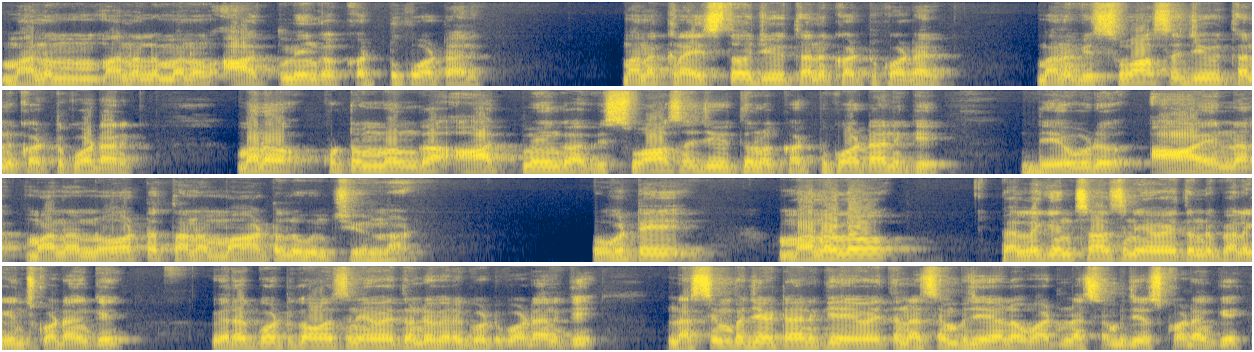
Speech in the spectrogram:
మనం మనల్ని మనం ఆత్మీయంగా కట్టుకోవటానికి మన క్రైస్తవ జీవితాన్ని కట్టుకోవడానికి మన విశ్వాస జీవితాన్ని కట్టుకోవడానికి మన కుటుంబంగా ఆత్మీయంగా విశ్వాస జీవితంలో కట్టుకోవటానికి దేవుడు ఆయన మన నోట తన మాటలు ఉంచి ఉన్నాడు. ఒకటి మనలో పెళ్ళగించాల్సిన ఏవైతే పెళ్ళగించుకోవడానికి విరగొట్టుకోవాల్సిన ఏవైతుండో విరగొట్టుకోవడానికి నశింపజేయడానికి ఏవైతే నశింపజేయాలో వాటిని నశింపజేసుకోవడానికి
